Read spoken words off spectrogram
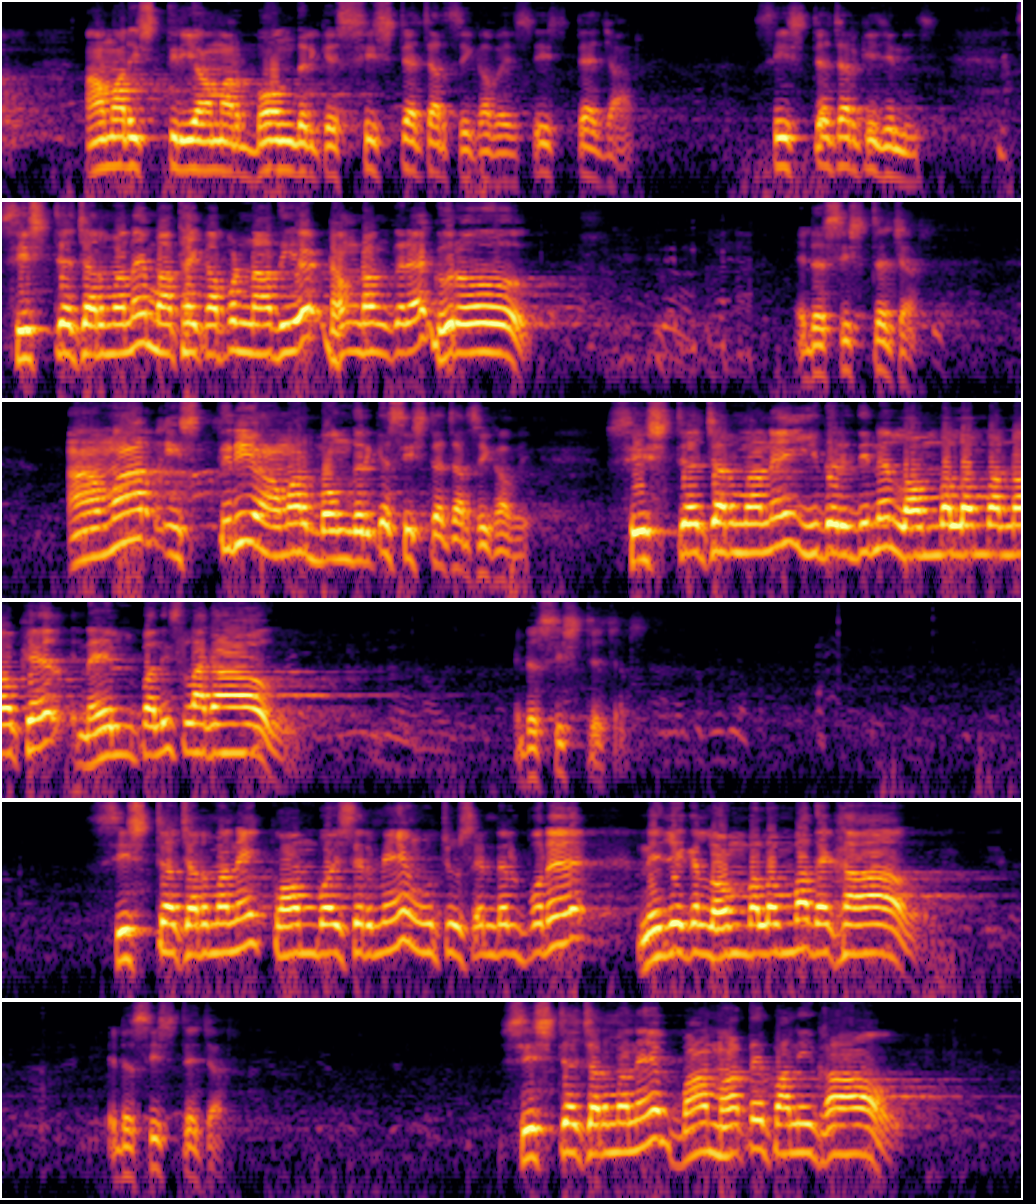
আমার স্ত্রী আমার বোনদেরকে শিষ্টাচার শিখাবে। শিষ্টাচার। শিষ্টাচার কি জিনিস? শিষ্টাচার মানে মাথায় কাপড় না দিয়ে ঢং ঢং করে ঘুরো। এটা শিষ্টাচার। আমার স্ত্রী আমার বোনদেরকে শিষ্টাচার শিখাবে। শিষ্টাচার মানে ঈদের দিনে লম্বা লম্বা নখে নেল পালিশ লাগাও। এটা শিষ্টাচার। শিষ্টাচার মানে কম বয়সের মেয়ে উঁচু স্যান্ডেল পরে নিজেকে লম্বা লম্বা দেখাও। এটা শিষ্টাচার। শিষ্টাচার মানে বাম হাতে পানি খাও।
